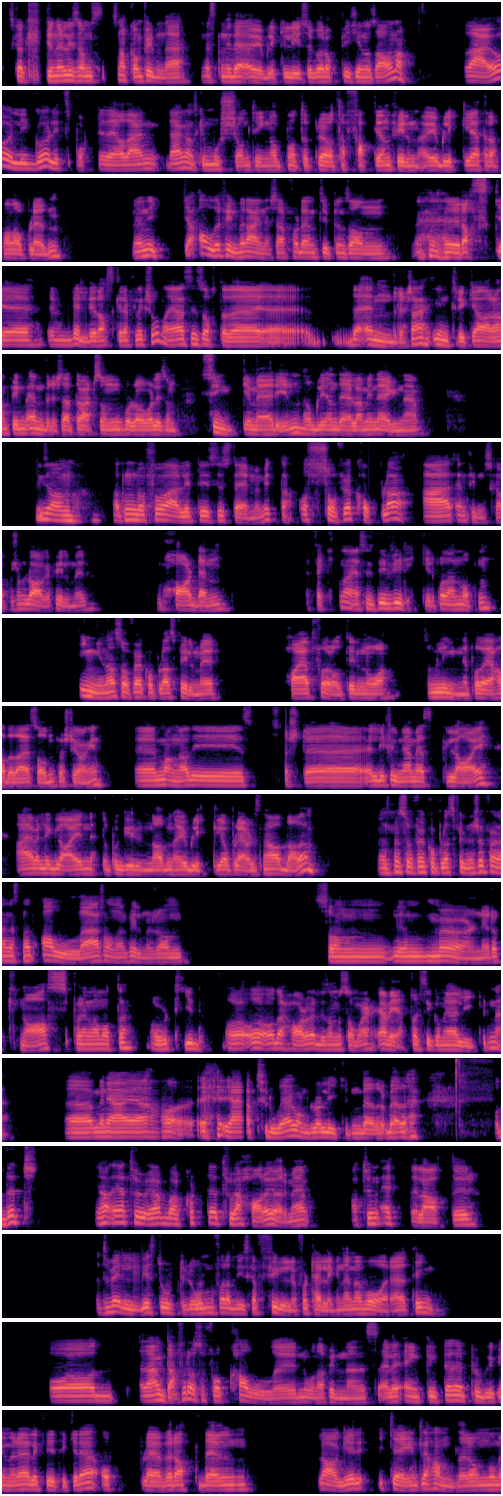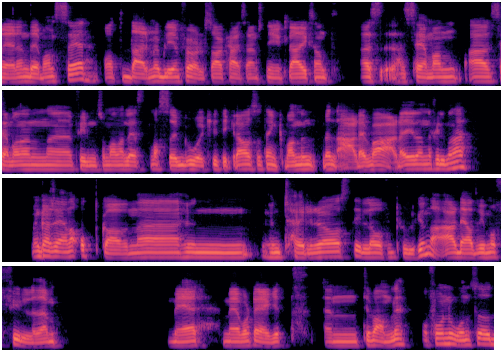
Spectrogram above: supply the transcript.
skal kunne liksom snakke om filmene nesten i det øyeblikket lyset går opp i kinosalen. da. Og Det er jo, jo litt sport i det, og det er, en, det er en ganske morsom ting å på en måte prøve å ta fatt i en film øyeblikkelig etter at man har opplevd den. Men ikke alle filmer egner seg for den typen sånn rask, veldig rask refleksjon. Jeg syns ofte det, det endrer seg. Inntrykket jeg har av en film endrer seg etter hvert som den får lov å liksom synke mer inn og bli en del av mine egne liksom, At den får være litt i systemet mitt. da. Og Sofia Coppola er en filmskaper som lager filmer som har den effekten. da. Jeg syns de virker på den måten. Ingen av Sofia Coppolas filmer har jeg et forhold til nå som ligner på det jeg hadde da jeg så den første gangen. Eh, mange av de største, eller de filmene jeg er mest glad i, er jeg veldig glad i nettopp pga. den øyeblikkelige opplevelsen jeg hadde av dem. Mens med Sofia Coppelas filmer så føler jeg nesten at alle er sånne filmer som som liksom mørner og knas på en eller annen måte over tid. Og, og, og det har det veldig sånn med 'Somewhere'. Jeg vet faktisk ikke om jeg liker den, jeg. Uh, men jeg, jeg, jeg, tror jeg kommer til å like den bedre og bedre. Og det, ja, jeg tror, jeg, bare kort, det tror jeg har å gjøre med at hun etterlater et veldig stort rom for at vi skal fylle fortellingene med våre ting. Og det er nok derfor også folk kaller noen av filmene hennes, Eller enkelte publikummere eller kritikere opplever at det hun lager, ikke egentlig handler om noe mer enn det man ser, og at det dermed blir en følelse av 'Keiserens nye klær'. ikke sant? Her ser, man, her ser man en uh, film som man har lest masse gode kritikker av, og så tenker man men er det, hva er det i denne filmen her? Men kanskje en av oppgavene hun, hun tør å stille overfor publikum, da, er det at vi må fylle dem mer med vårt eget enn til vanlig. Og for noen så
